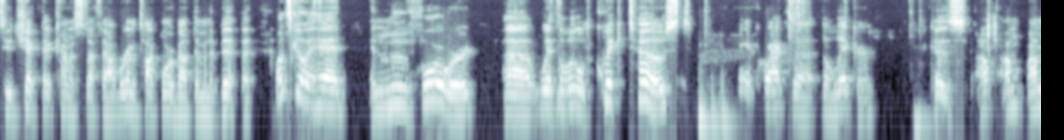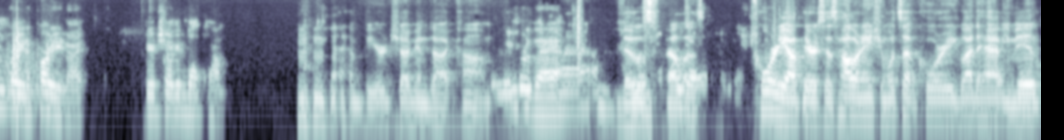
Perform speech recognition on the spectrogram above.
to check that kind of stuff out. We're going to talk more about them in a bit, but let's go ahead and move forward uh, with a little quick toast. I'm going to crack the, the liquor because I'm, I'm ready to party tonight. Beerchugging.com. Beerchugging.com. Remember that. Wow. Those fellas. Corey out there says, Holler Nation, what's up, Corey? Glad to have you, man.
